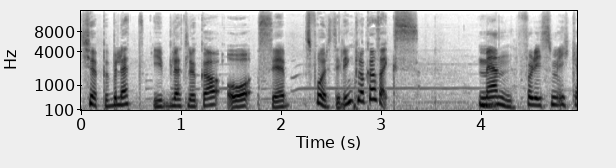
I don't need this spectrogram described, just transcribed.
kjøpe billett i billettluka og se forestilling klokka seks. Men for de som ikke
